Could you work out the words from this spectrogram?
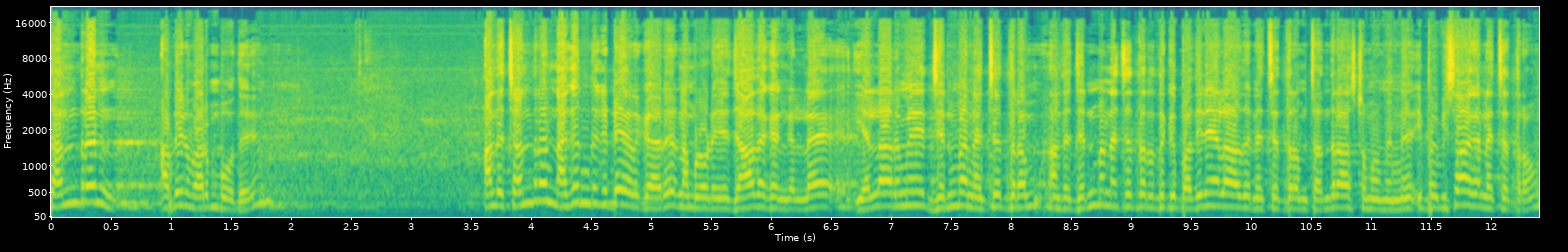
சந்திரன் அப்படின்னு வரும்போது அந்த சந்திரன் நகர்ந்துக்கிட்டே இருக்காரு நம்மளுடைய ஜாதகங்களில். எல்லாருமே ஜென்ம நட்சத்திரம் அந்த ஜென்ம நட்சத்திரத்துக்கு பதினேழாவது நட்சத்திரம் சந்திராஷ்டமம் என்ன? இப்போ விசாக நட்சத்திரம்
